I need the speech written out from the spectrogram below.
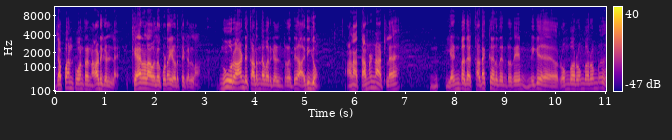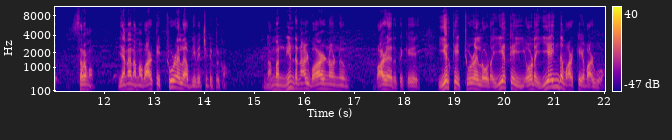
ஜப்பான் போன்ற நாடுகளில் கேரளாவில் கூட எடுத்துக்கலாம். நூறு ஆண்டு கடந்தவர்கள்ன்றது அதிகம். ஆனால் தமிழ்நாட்டில் எண்பதை கடக்கிறதுன்றதே மிக ரொம்ப ரொம்ப ரொம்ப சிரமம். ஏன்னா நம்ம வாழ்க்கை சூழலை அப்படி வச்சுக்கிட்டு இருக்கோம். நம்ம நீண்ட நாள் வாழணும்னு வாழறதுக்கு இயற்கை சூழலோட இயற்கையோட இயைந்த வாழ்க்கையை வாழ்வோம்.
